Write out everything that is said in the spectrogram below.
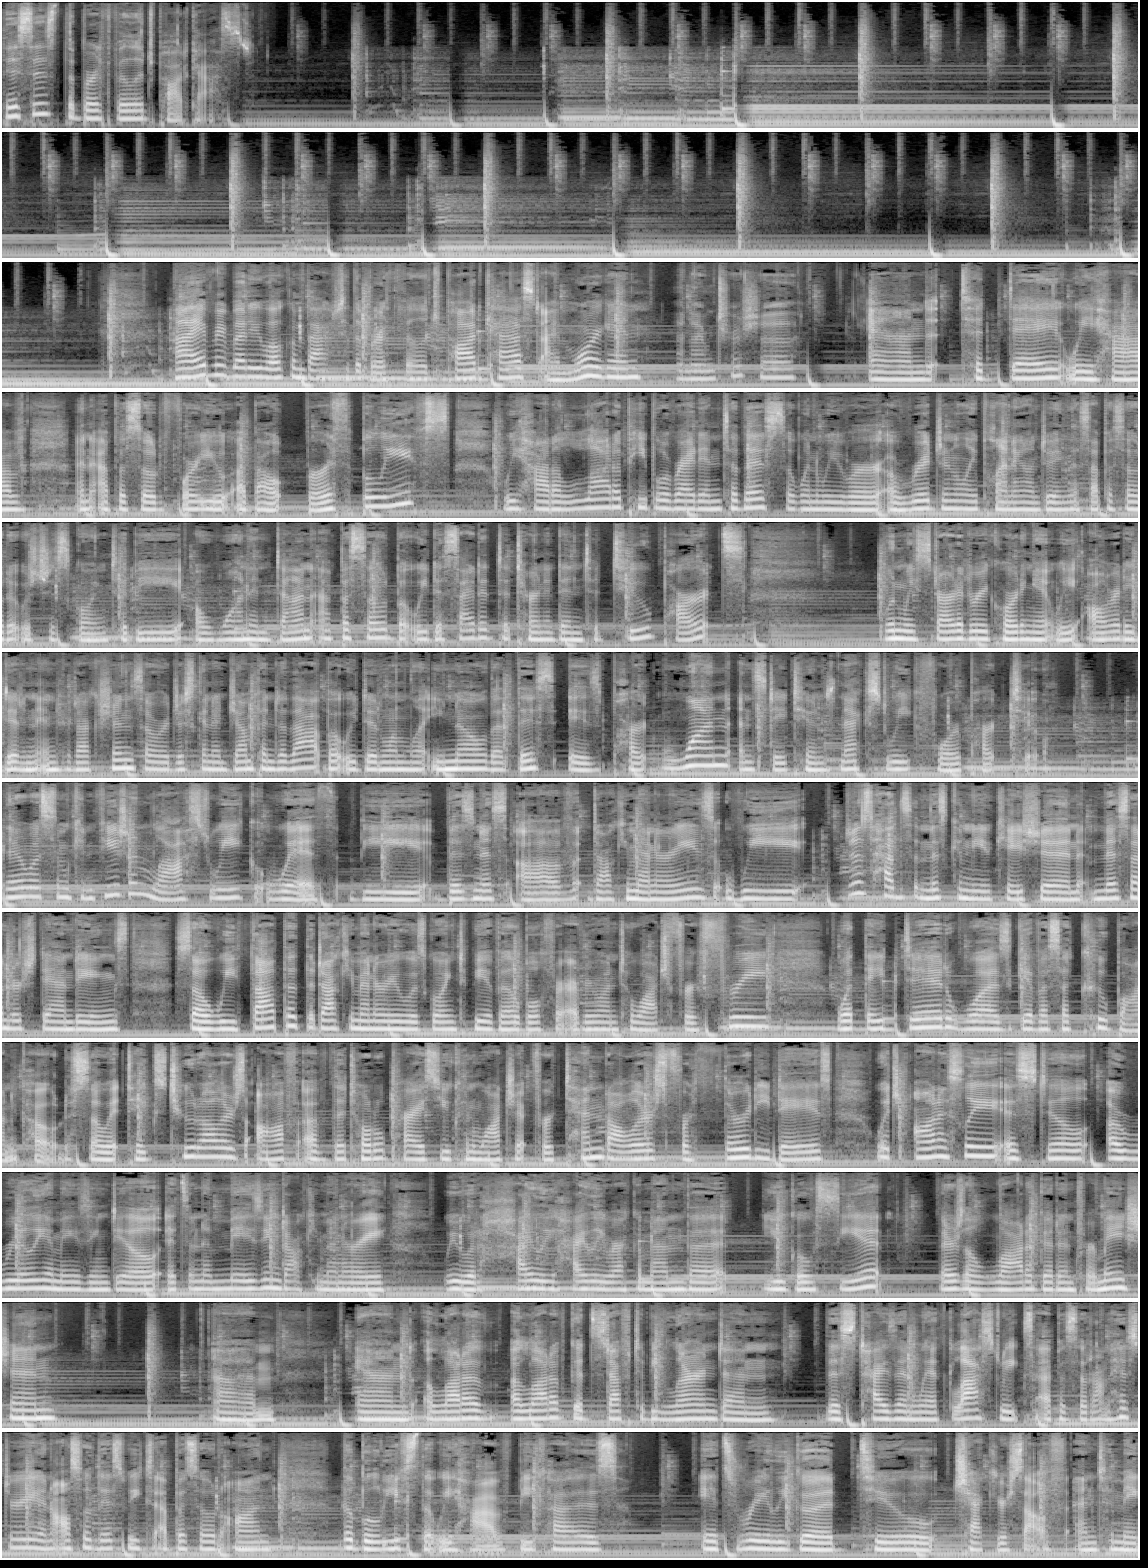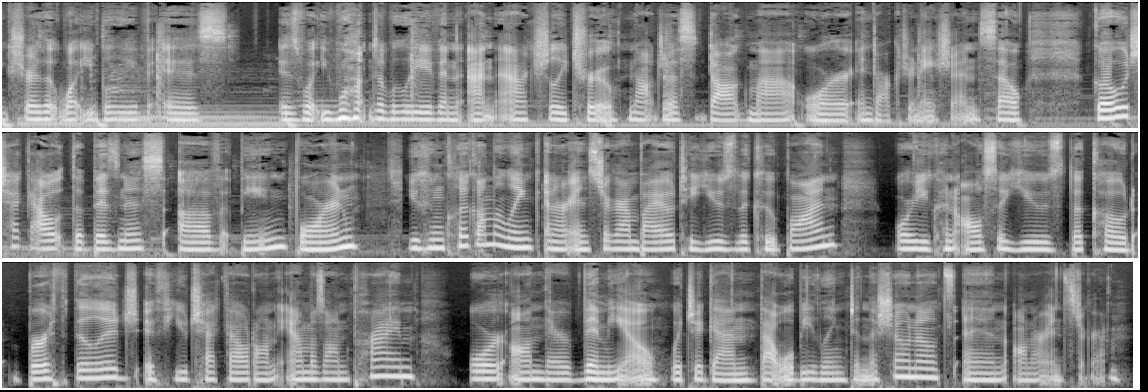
This is the Birth Village podcast. Hi, everybody. Welcome back to the Birth Village podcast. I'm Morgan. And I'm Trisha. And today we have an episode for you about birth beliefs. We had a lot of people write into this. So, when we were originally planning on doing this episode, it was just going to be a one and done episode, but we decided to turn it into two parts. When we started recording it, we already did an introduction, so we're just going to jump into that. But we did want to let you know that this is part one, and stay tuned next week for part two. There was some confusion last week with the business of documentaries. We just had some miscommunication, misunderstandings. So we thought that the documentary was going to be available for everyone to watch for free. What they did was give us a coupon code. So it takes $2 off of the total price. You can watch it for $10 for 30 days, which honestly is still a really amazing deal. It's an amazing documentary. We would highly, highly recommend that you go see it. There's a lot of good information, um, and a lot of a lot of good stuff to be learned. And this ties in with last week's episode on history, and also this week's episode on the beliefs that we have, because it's really good to check yourself and to make sure that what you believe is is what you want to believe and, and actually true, not just dogma or indoctrination. So go check out the business of being born. You can click on the link in our Instagram bio to use the coupon, or you can also use the code Birth Village if you check out on Amazon Prime or on their Vimeo, which again, that will be linked in the show notes and on our Instagram.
